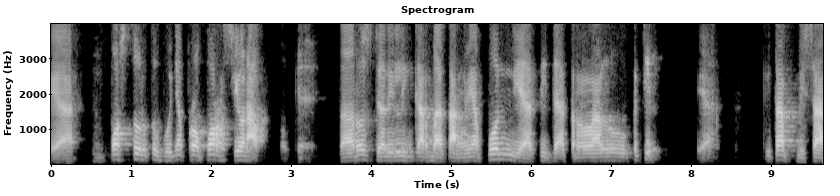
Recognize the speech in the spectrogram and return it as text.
ya Hmm. postur tubuhnya proporsional. Oke. Terus dari lingkar batangnya pun ya tidak terlalu kecil. Ya, kita bisa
